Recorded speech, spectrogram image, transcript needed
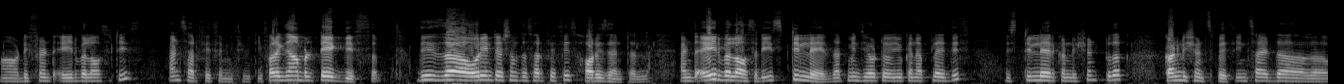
uh, different air velocities and surface emissivity. For example, take this, this uh, orientation of the surface is horizontal and the air velocity is still air that means you have to you can apply this the still air condition to the conditioned space inside the uh,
